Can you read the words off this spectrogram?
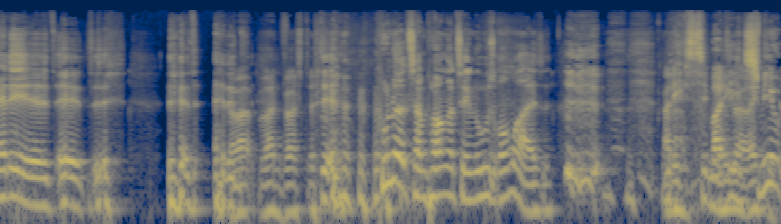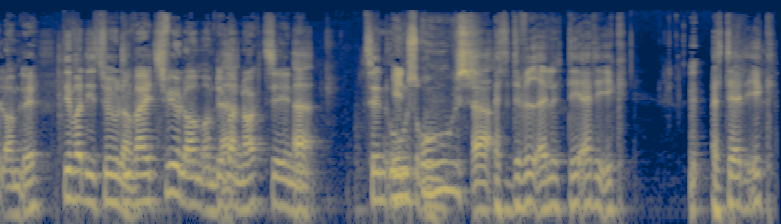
er det, øh, øh, øh, er Hvad det, var, hvad var den første? det er 100 tamponer til en uges rumrejse? Var det ikke Var de i tvivl om det? Det var de i tvivl De om. var i tvivl om, om det var nok til en... Ja. Til en En uges rum. uges. Ja. Altså, det ved alle. Det er det ikke. Altså, det er det ikke.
